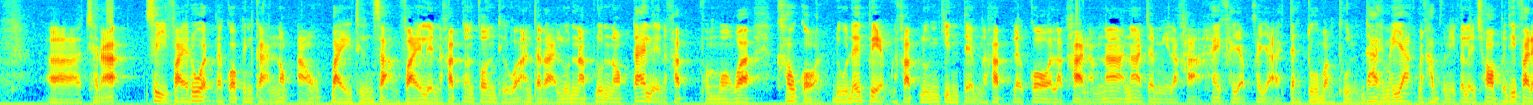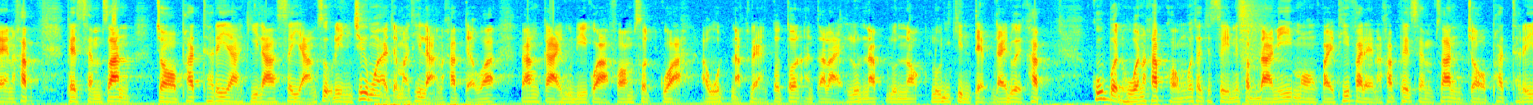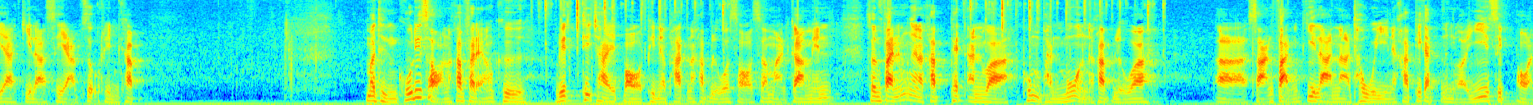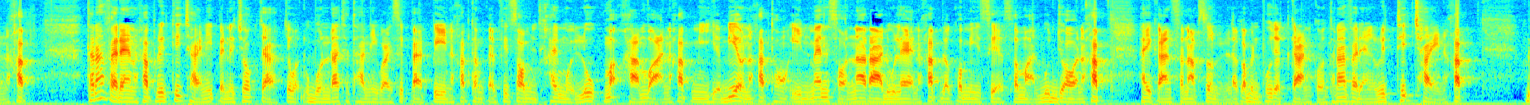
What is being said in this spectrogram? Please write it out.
ชนะ 4 ไฟรวด แล้วก็เป็นการน็อกเอาท์ไปถึง 3 ไฟเลยนะครับต้นๆถือว่าอันตรายลุ้นนับลุ้นน็อกได้เลยนะครับ ผมมองว่าเข้าก่อนดูได้เปรียบนะครับลุ้นกินเต็มนะครับ แล้วก็ราคานำหน้าน่าจะมีราคาให้ขยับขยายแต่งตัวบางทุนได้ไม่ยากนะครับ วันนี้ก็เลยชอบไปที่ไฟแดงนะครับเพชรแซมสันจอพัทริยากีฬาสยามสุรินชื่อมวยอาจจะมาทีหลังนะครับแต่ว่าร่างกายดูดีกว่าฟอร์มสดกว่าอาวุธหนักแรงต้นๆอันตรายลุ้นนับลุ้นน็อกลุ้นกินเต็มได้ด้วยครับ คู่เปิดหัวนะครับของมวยไทยจะซีในสัปดาห์นี้มองไปที่ฝ่ายแดงนะครับเพชรแซมสันจอพัทริยากีฬาสยามสุรินครับ มาถึงคู่ที่2นะครับฝ่ายแดงก็คือฤทธิชัยปอพินพัฒน์นะครับหรือว่าสอสมานกาเมนส่วนฝ่ายน้ำเงินนะครับเพชรอันวาพุ่มพันม่วงนะครับหรือว่าสารฝันกีฬานาทวีนะครับพิกัด 120 ปอนด์นะครับ ทาน้านฝ่ายแดงนะครับฤทธิชัยนี่เป็นนักชกจากจังหวัดอุบลราชธานีวัย 18 ปีนะครับทำการฟิตซ้อมอยู่ที่ค่ายมวยลูกมะขามหวานนะครับมีเฮียเบี้ยวนะครับทองอินแม่นสอนนาราดูแลนะครับแล้วก็มีเสียสมานบุญยอนะครับให้การสนับสนุนแล้วก็เป็นผู้จัดการของทาน้านฝ่ายแดงฤทธิชัยนะครับ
